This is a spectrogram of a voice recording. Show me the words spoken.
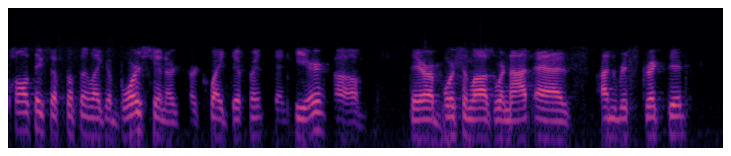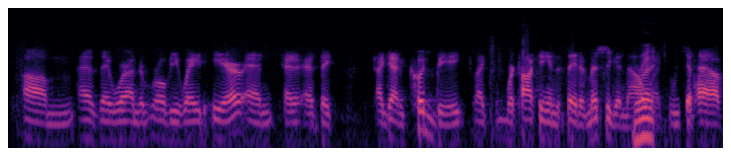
politics of something like abortion are, are quite different than here. Um, their abortion laws were not as unrestricted um, as they were under Roe v. Wade here, and, and as they again could be. Like we're talking in the state of Michigan now. Right. Like we could have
